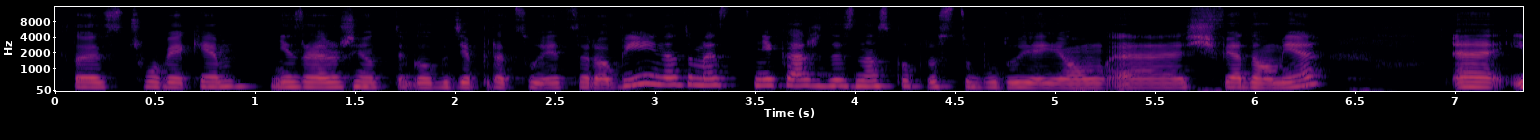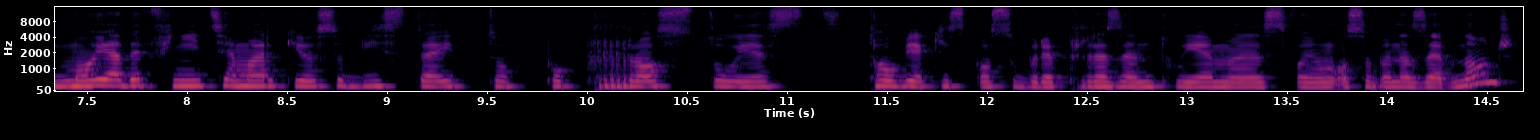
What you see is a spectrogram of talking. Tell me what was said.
kto jest człowiekiem, niezależnie od tego, gdzie pracuje, co robi. Natomiast nie każdy z nas po prostu buduje ją e, świadomie. E, I moja definicja marki osobistej to po prostu jest to, w jaki sposób reprezentujemy swoją osobę na zewnątrz.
